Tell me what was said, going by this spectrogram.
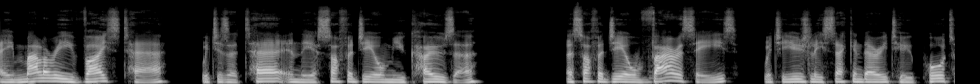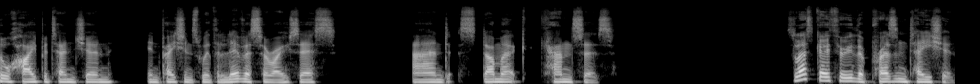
a Mallory Weiss tear, which is a tear in the esophageal mucosa, esophageal varices, which are usually secondary to portal hypertension in patients with liver cirrhosis, and stomach cancers. So let's go through the presentation.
